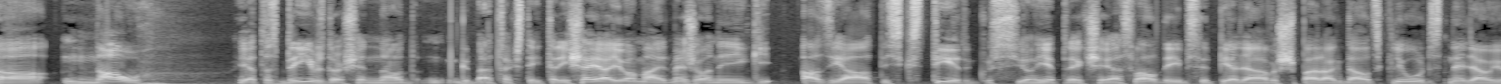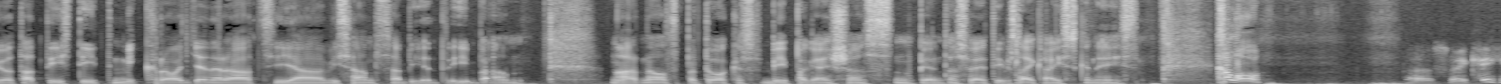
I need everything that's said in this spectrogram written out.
uh, nav ja tas brīvs droši vien nav, gribētu rakstīt, arī šajā jomā ir mežonīgi aziātisks tirgus, jo iepriekšējās valdības ir pieļāvušas pārāk daudz kļūdas, neļaujot attīstīt mikroģenerācijā visām sabiedrībām. Nu, Arnolds par to, kas bija pagājušās nu, pievienotās vērtības laikā izskanējis. Halo! Sveiki!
